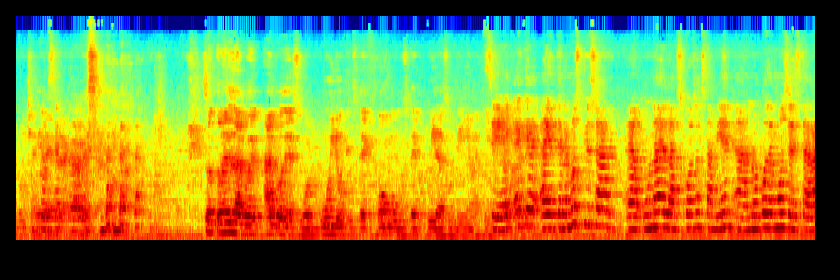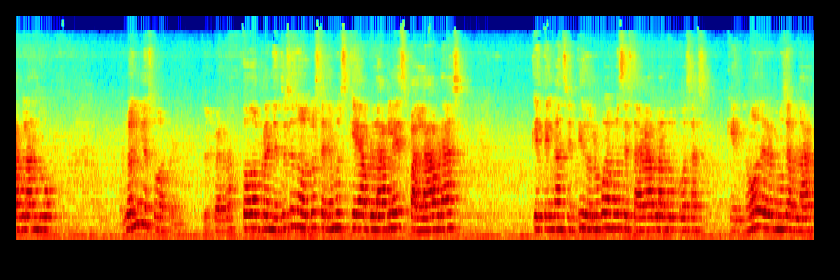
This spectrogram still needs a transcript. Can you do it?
mucha idea en la cabeza. So, todo es algo, algo, de su orgullo que usted, cómo usted cuida a sus niños aquí. Sí, hay, que, tenemos que usar eh, una de las cosas también, uh, no podemos estar hablando, los niños todo aprenden, ¿verdad? Todo aprende, entonces nosotros tenemos que hablarles palabras que tengan sentido, no podemos estar hablando cosas no debemos hablar.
